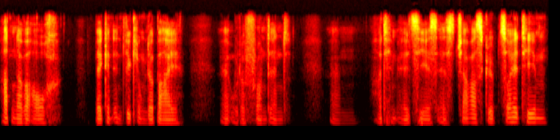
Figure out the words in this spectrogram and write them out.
hatten aber auch Backend-Entwicklung dabei äh, oder Frontend, ähm, HTML, CSS, JavaScript, solche Themen,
